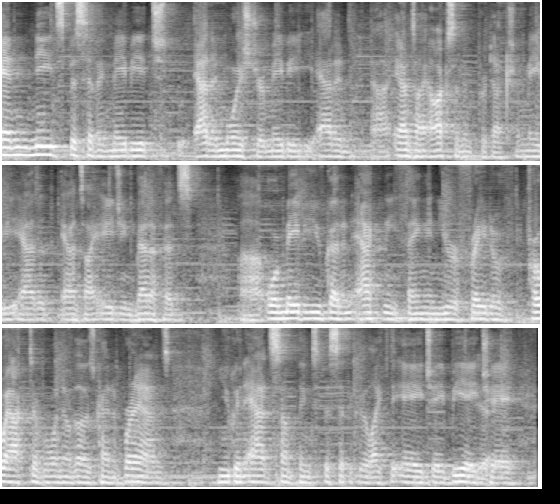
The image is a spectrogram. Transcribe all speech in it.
and need specific, maybe it's added moisture, maybe added uh, antioxidant protection, maybe added anti-aging benefits, uh, or maybe you've got an acne thing and you're afraid of Proactiv or one of those kind of brands. You can add something specifically like the AHA, BHA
